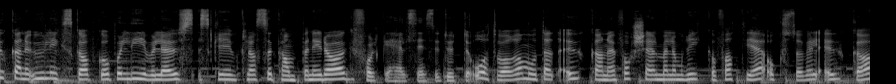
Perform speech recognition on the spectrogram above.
økende ulikskap går på livet løs, skriver Klassekampen i dag. Folkehelseinstituttet advarer mot at økende forskjell mellom rike og fattige også vil øke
